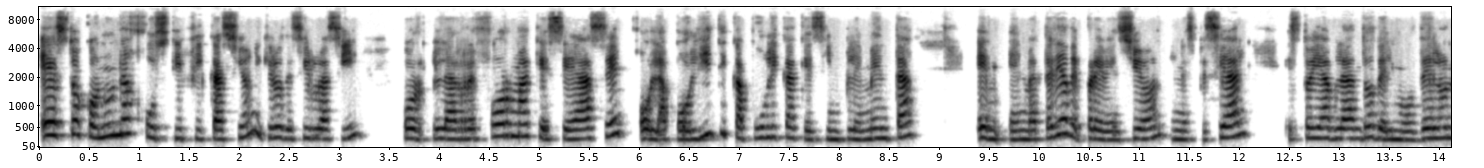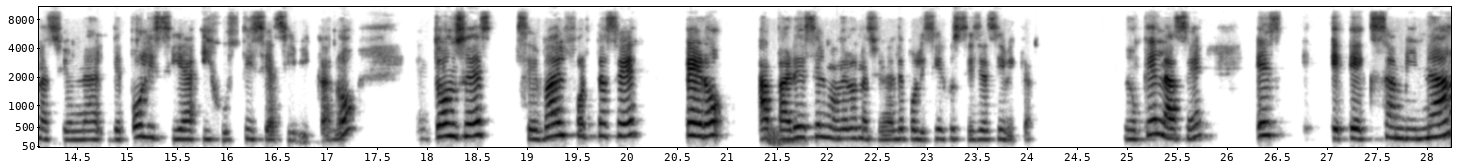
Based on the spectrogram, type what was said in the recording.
esto con una justificación, y quiero decirlo así, por la reforma que se hace o la política pública que se implementa en, en, materia de prevención, en especial estoy hablando del modelo nacional de policía y justicia cívica, ¿no? Entonces, se va el Fortaset, pero aparece el Modelo Nacional de Policía y Justicia Cívica. Lo que él hace es e-, examinar,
